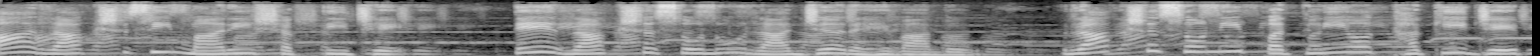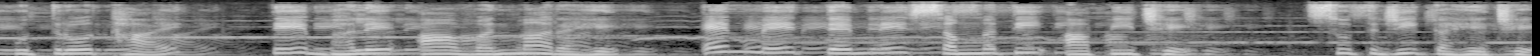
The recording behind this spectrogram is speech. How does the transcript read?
આ રાક્ષસી મારી શક્તિ છે. તે રાક્ષસોનું રાજ્ય રહેવા દો. રાક્ષસોની પત્નીઓ થકી જે પુત્રો થાય તે ભલે આ વનમાં રહે, એમ મેં તેમને સંમતિ આપી છે. સુતજી કહે છે,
